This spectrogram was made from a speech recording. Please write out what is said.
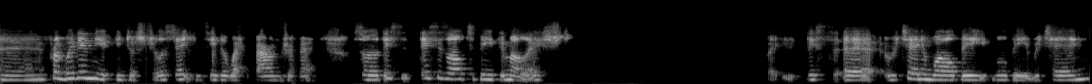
uh, from within the industrial estate, you can see the west boundary. So this this is all to be demolished. But this uh, retaining wall be will be retained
